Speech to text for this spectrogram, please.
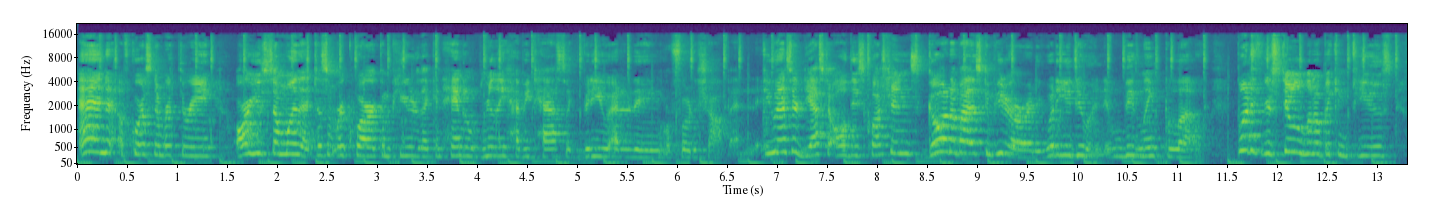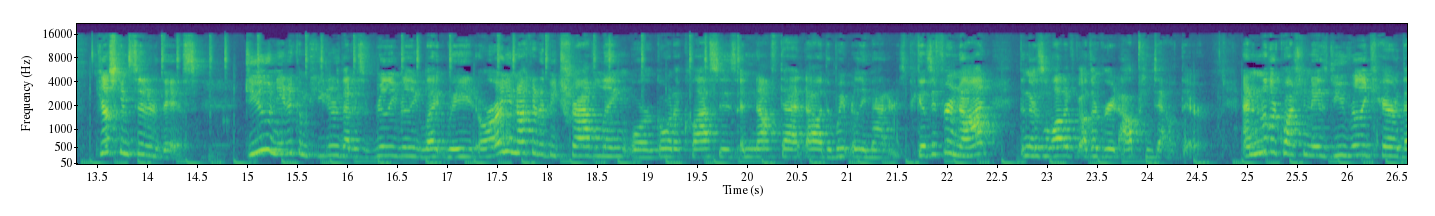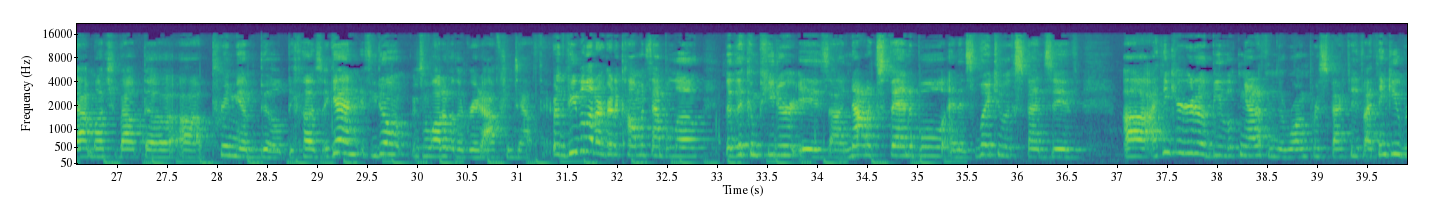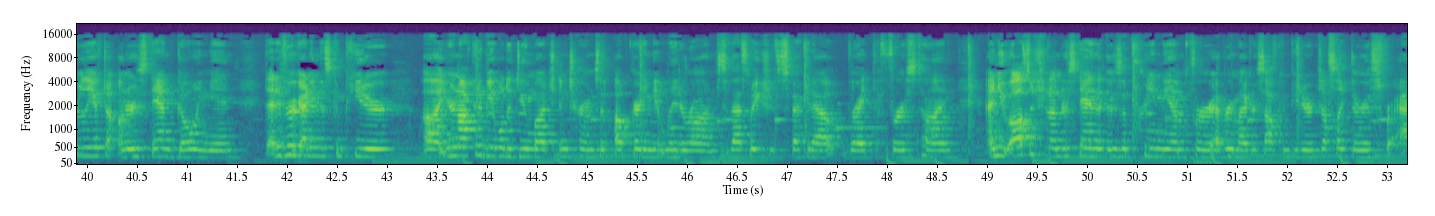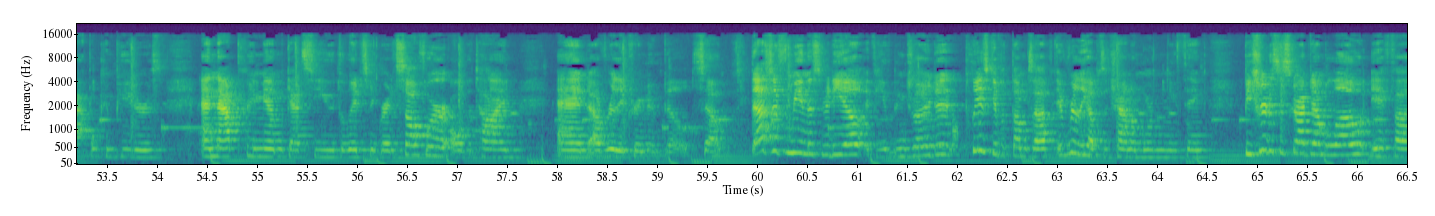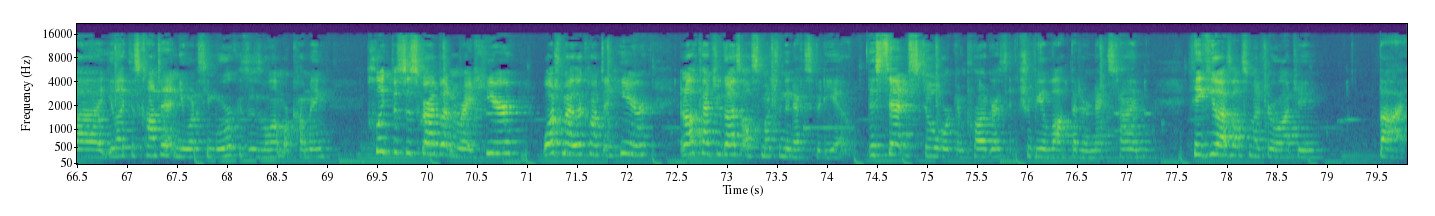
And of course, number three, are you someone that doesn't require a computer that can handle really heavy tasks like video editing or Photoshop editing? If you answered yes to all these questions, go out and buy this computer already. What are you doing? It will be linked below. But if you're still a little bit confused, just consider this. Do you need a computer that is really, really lightweight, or are you not going to be traveling or going to classes enough that uh, the weight really matters? Because if you're not, then there's a lot of other great options out there. And another question is, do you really care that much about the uh, premium build? Because again, if you don't, there's a lot of other great options out there. For the people that are going to comment down below that the computer is uh, not expandable and it's way too expensive, uh, I think you're going to be looking at it from the wrong perspective. I think you really have to understand going in that if you're getting this computer, uh, you're not going to be able to do much in terms of upgrading it later on. So that's why you should spec it out right the first time. And you also should understand that there's a premium for every Microsoft computer, just like there is for Apple computers. And that premium gets you the latest and greatest software all the time and a really premium build. So that's it for me in this video. If you enjoyed it, please give a thumbs up. It really helps the channel more than you think. Be sure to subscribe down below if uh, you like this content and you want to see more because there's a lot more coming. Click the subscribe button right here, watch my other content here, and I'll catch you guys all so much in the next video. This set is still a work in progress. It should be a lot better next time. Thank you guys all so much for watching. Bye.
